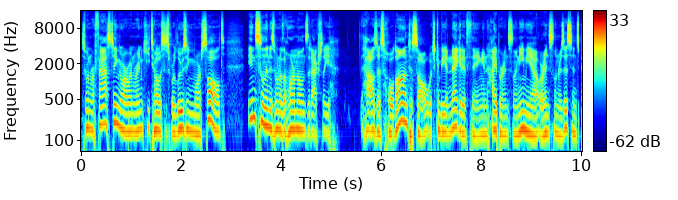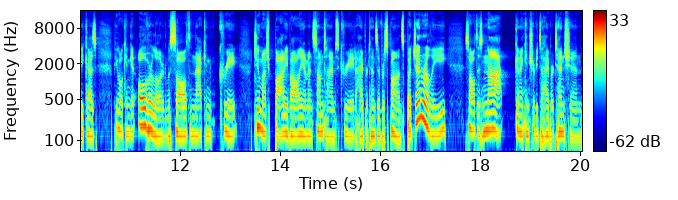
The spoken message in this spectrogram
So when we're fasting or when we're in ketosis, we're losing more salt. Insulin is one of the hormones that actually houses us hold on to salt, which can be a negative thing in hyperinsulinemia or insulin resistance because people can get overloaded with salt and that can create too much body volume and sometimes create a hypertensive response. But generally, salt is not going to contribute to hypertension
